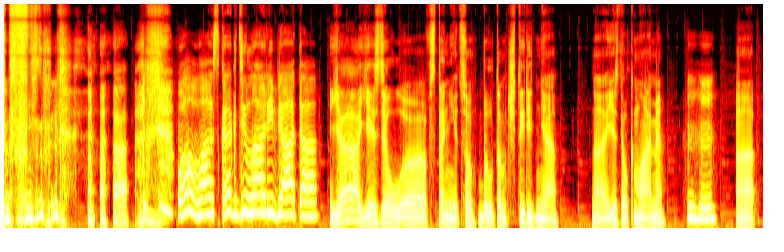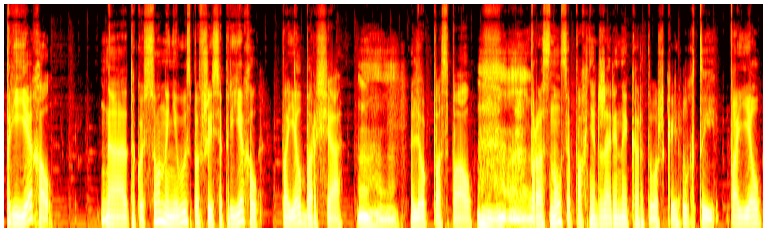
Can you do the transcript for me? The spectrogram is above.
У вас как дела, ребята? Я ездил э, в станицу, был там 4 дня, э, ездил к маме. А, приехал, такой сонный, не выспавшийся, приехал, поел борща, лег, поспал, проснулся, пахнет жареной картошкой, Ух ты. поел,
